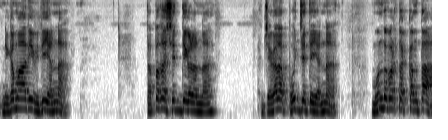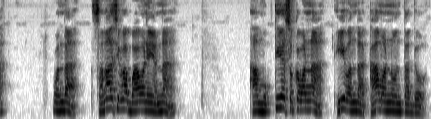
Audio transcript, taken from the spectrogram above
ನಿಗಮಾದಿ ವಿಧಿಯನ್ನು ತಪದ ಸಿದ್ಧಿಗಳನ್ನು, ಜಗದ ಪೂಜ್ಯತೆಯನ್ನು ಮುಂದೆ ಬರ್ತಕ್ಕಂಥ ಒಂದು ಸದಾಶಿವ ಭಾವನೆಯನ್ನು, ಆ ಮುಕ್ತಿಯ ಸುಖವನ್ನು ಈ ಒಂದು ಕಾಮ ಅನ್ನುವಂಥದ್ದು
